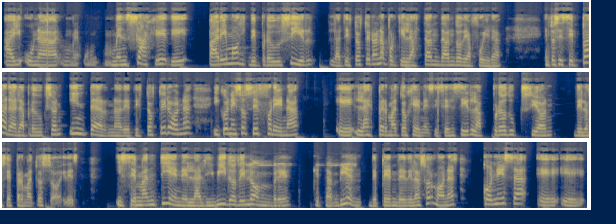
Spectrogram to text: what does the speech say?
hay una, un mensaje de paremos de producir la testosterona porque la están dando de afuera. Entonces se para la producción interna de testosterona y con eso se frena eh, la espermatogénesis, es decir, la producción de los espermatozoides. Y se mantiene la libido del hombre, que también depende de las hormonas, con esa, eh, eh,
